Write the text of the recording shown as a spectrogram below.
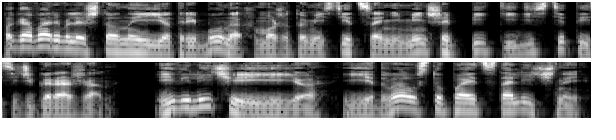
Поговаривали, что на ее трибунах может уместиться не меньше 50 тысяч горожан. И величие ее едва уступает столичной.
